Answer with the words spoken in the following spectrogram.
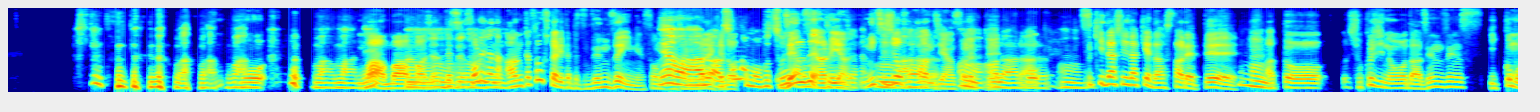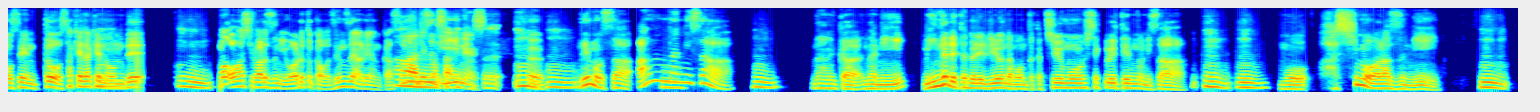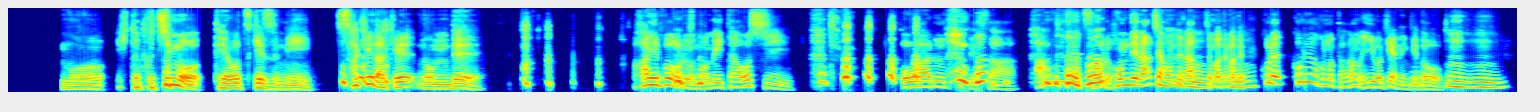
まあまあう、まあ。もまあまあうね。まあまあまあじゃ別にそれがなあんたと二人って別に全然いいねんそんいなん当やあるあるたり前やけんなんもう普通にある全然あるやん。日常茶飯事やんそれって。うんあるあるある。うん。突き出しだけ出されて、うん。あと食事のオーダー全然一個もせんと酒だけ飲んで、うん。お箸割らずに終わるとかは全然あるやんか。それあはありますあ別にいいねん。うんうん。でもさあんなにさ、うん。なんか何みんなで食べれるようなもんとか注文してくれてんのにさうんうん。もう箸も割らずにうん。もう一口も手をつけずに酒だけ飲んでハイボールを飲み倒し終わるってさあんなやつおる。ほんでなじゃあほんでなうんちょ待って待って、うん。これこれはほんまただの言い訳やねんけど、うんうん。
